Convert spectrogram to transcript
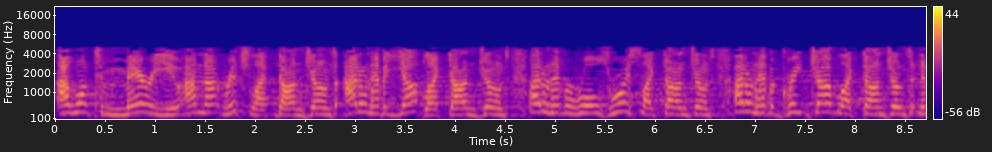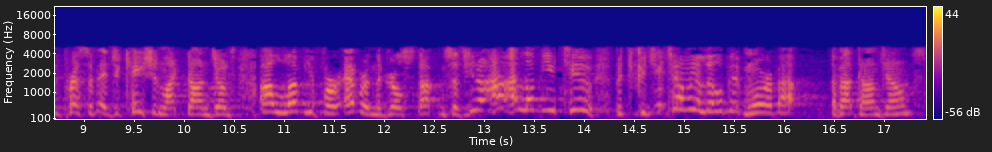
I want to marry you. I'm not rich like Don Jones. I don't have a yacht like Don Jones. I don't have a Rolls Royce like Don Jones. I don't have a great job like Don Jones, an impressive education like Don Jones. I'll love you forever. And the girl stopped and says, You know, I, I love you too. But could you tell me a little bit more about, about Don Jones?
